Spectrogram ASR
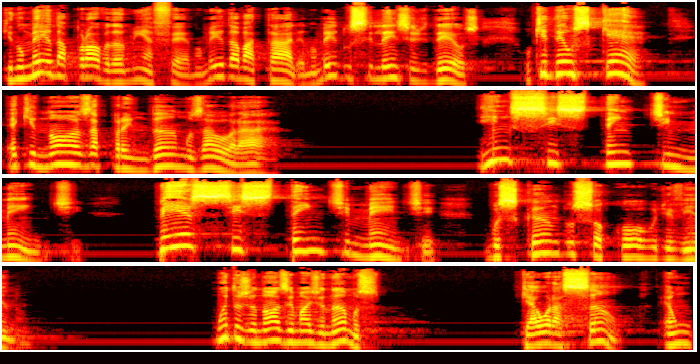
que no meio da prova da minha fé, no meio da batalha, no meio do silêncio de Deus, o que Deus quer é que nós aprendamos a orar insistentemente persistentemente buscando o socorro divino. Muitos de nós imaginamos que a oração é um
